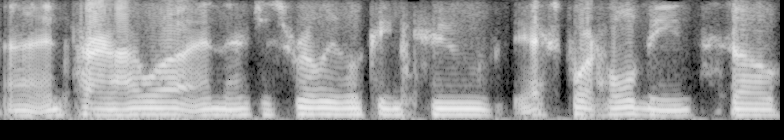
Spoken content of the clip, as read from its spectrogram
and Paranaguá, and they're just really looking to export whole beans. So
